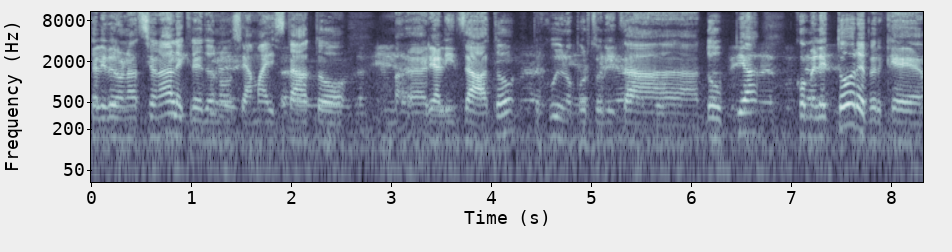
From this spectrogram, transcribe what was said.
che a livello nazionale credo non sia mai stato eh, realizzato, per cui un'opportunità doppia come lettore perché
